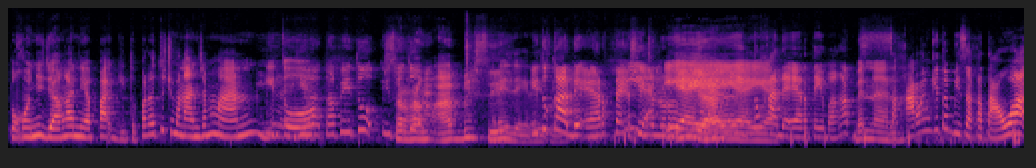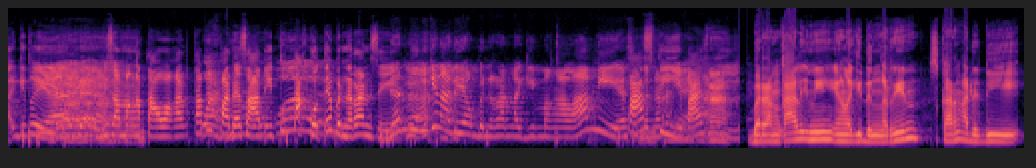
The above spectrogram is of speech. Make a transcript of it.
Pokoknya jangan ya Pak gitu. Padahal itu cuma ancaman gitu. Gila, tapi itu itu tuh Serem abis sih. Crazy, crazy. itu KDRT sih menurut Iya, iya, iya, itu iya. KDRT banget. Bener. Sekarang kita bisa ketawa gitu ya, Iya. bisa mengetawakan. Tapi Wah, pada saat itu takutnya beneran sih. Dan mungkin ada yang beneran lagi mengalami ya pasti, sebenarnya. pasti. Nah, barangkali nih yang lagi dengerin sekarang ada di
